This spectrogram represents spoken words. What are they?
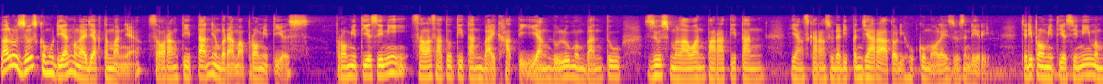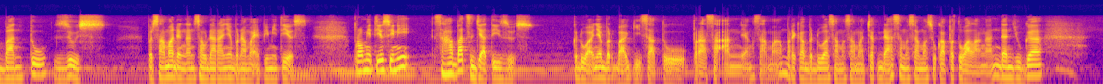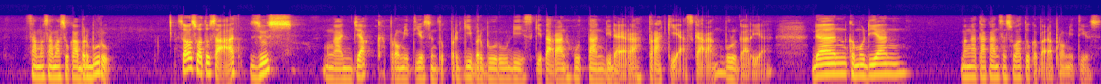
Lalu Zeus kemudian mengajak temannya, seorang titan yang bernama Prometheus. Prometheus ini salah satu titan baik hati yang dulu membantu Zeus melawan para titan yang sekarang sudah dipenjara atau dihukum oleh Zeus sendiri. Jadi Prometheus ini membantu Zeus bersama dengan saudaranya bernama Epimetheus. Prometheus ini sahabat sejati Zeus keduanya berbagi satu perasaan yang sama. Mereka berdua sama-sama cerdas, sama-sama suka petualangan, dan juga sama-sama suka berburu. So, suatu saat Zeus mengajak Prometheus untuk pergi berburu di sekitaran hutan di daerah Trakia sekarang, Bulgaria. dan kemudian mengatakan sesuatu kepada Prometheus.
